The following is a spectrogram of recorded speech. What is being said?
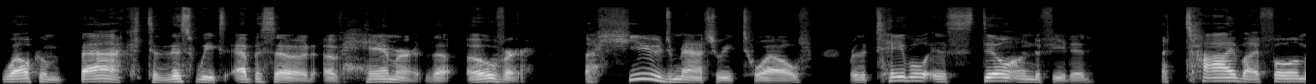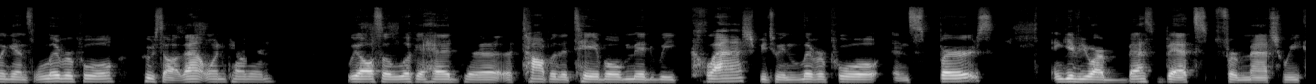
Welcome back to this week's episode of Hammer the Over, a huge match week 12 where the table is still undefeated, a tie by Fulham against Liverpool. Who saw that one coming? We also look ahead to the top of the table midweek clash between Liverpool and Spurs and give you our best bets for match week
